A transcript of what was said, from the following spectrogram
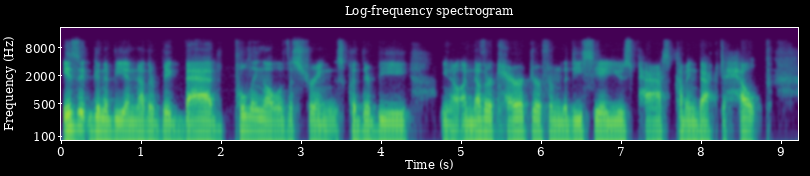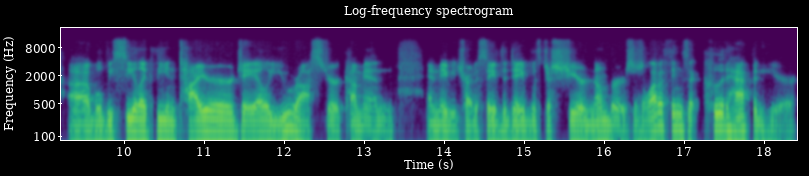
Is it going to be another big bad pulling all of the strings? Could there be, you know, another character from the DCAU's past coming back to help? Uh, will we see like the entire JLU roster come in and maybe try to save the day with just sheer numbers? There's a lot of things that could happen here.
